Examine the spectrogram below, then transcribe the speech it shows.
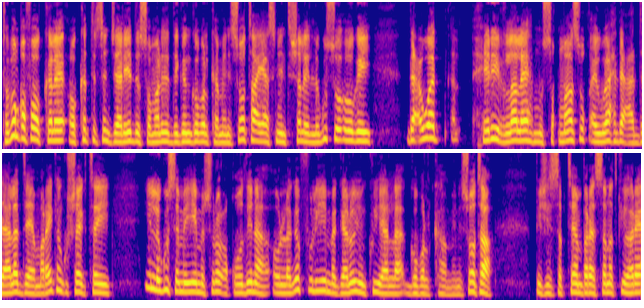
toban qof oo kale oo ka tirsan jaaliyadda soomaalida degan gobolka minnesota ayaa isniinta shalay lagu soo oogay dacwad xiriir la leh musuq maasuq ay waaxda cadaaladda ee maraykanku sheegtay in lagu sameeyey mashruuc quudin ah oo laga fuliyey magaalooyin ku yaalla gobolka minnesota. Bishii sebteembar ee sannadkii hore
